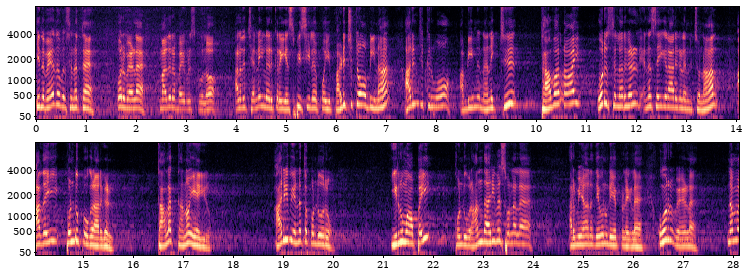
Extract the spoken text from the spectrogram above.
இந்த வேத வசனத்தை ஒருவேளை மதுரை பைபிள் ஸ்கூலோ அல்லது சென்னையில் இருக்கிற எஸ்பிசியில் போய் படிச்சிட்டோம் அப்படின்னா அறிஞ்சுக்கிருவோம் அப்படின்னு நினச்சி தவறாய் ஒரு சிலர்கள் என்ன செய்கிறார்கள் என்று சொன்னால் அதை கொண்டு போகிறார்கள். தலைக்கணம் ஏறிடும். அறிவு என்னத்தை கொண்டு வரும்? இருமாப்பை கொண்டு வரும். அந்த அறிவை சொல்லலை. அருமையான தேவனுடைய பிள்ளைகளை ஒருவேளை நம்ம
